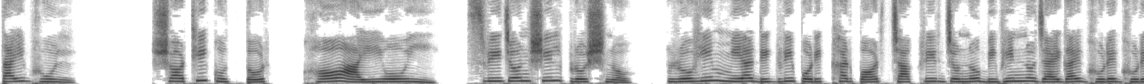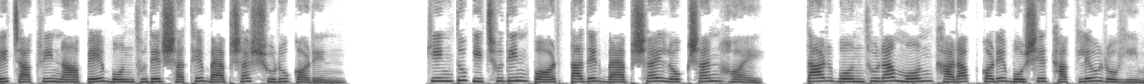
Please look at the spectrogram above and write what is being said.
তাই ভুল। সঠিক উত্তর, খ আই ও ই। সৃজনশীল প্রশ্ন। রহিম মিয়া ডিগ্রি পরীক্ষার পর চাকরির জন্য বিভিন্ন জায়গায় ঘুরে ঘুরে চাকরি না পেয়ে বন্ধুদের সাথে ব্যবসা শুরু করেন। কিন্তু কিছুদিন পর তাদের ব্যবসায় লোকসান হয়। তার বন্ধুরা মন খারাপ করে বসে থাকলেও রহিম।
